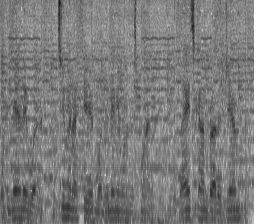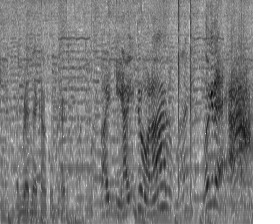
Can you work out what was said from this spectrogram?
And there they were, the two men I feared more than anyone on this planet. My ex-con brother Jim and redneck Uncle Kurt. Mikey, how you doing, huh? Look at that. Ah!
